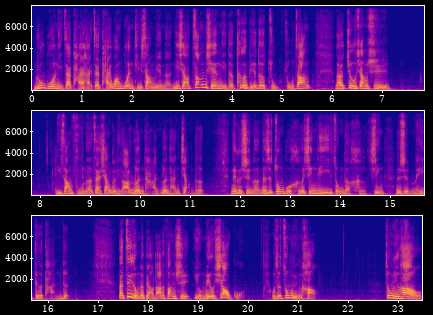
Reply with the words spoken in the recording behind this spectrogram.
如果你在台海在台湾问题上面呢，你想要彰显你的特别的主主张。那就像是李尚福呢，在香格里拉论坛论坛讲的，那个是呢，那是中国核心利益中的核心，那是没得谈的。那这种的表达的方式有没有效果？我说钟云浩，钟云浩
